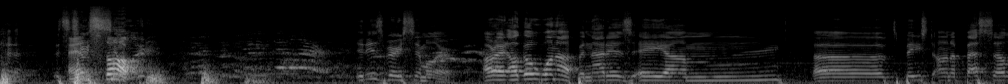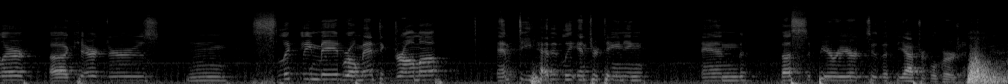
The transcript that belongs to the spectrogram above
it's And stop. similar. It is very similar. All right, I'll go one up, and that is a um, uh, it's based on a bestseller. Uh, characters, mm, slickly made romantic drama, empty-headedly entertaining, and thus superior to the theatrical version. All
